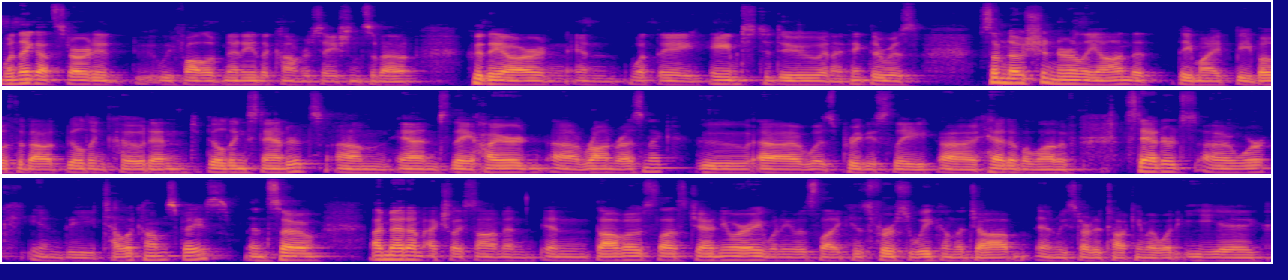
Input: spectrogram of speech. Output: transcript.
when they got started, we followed many of the conversations about who they are and, and what they aimed to do. And I think there was some notion early on that they might be both about building code and building standards. Um, and they hired uh, Ron Resnick, who uh, was previously uh, head of a lot of standards uh, work in the telecom space. And so I met him, actually I saw him in, in Davos last January when he was like his first week on the job. And we started talking about what EEA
